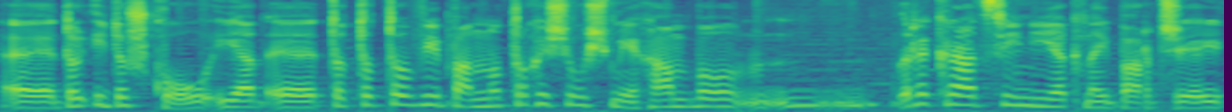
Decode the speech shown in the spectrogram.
e, do, i do szkół, ja, e, to, to, to wie pan, no trochę się uśmiecham, bo mm, rekreacyjnie jak najbardziej,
